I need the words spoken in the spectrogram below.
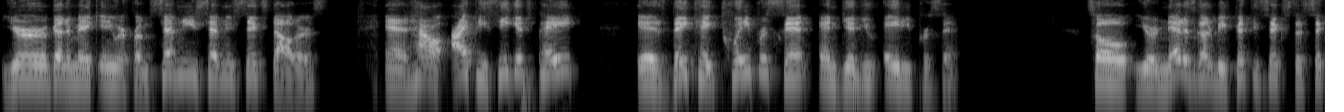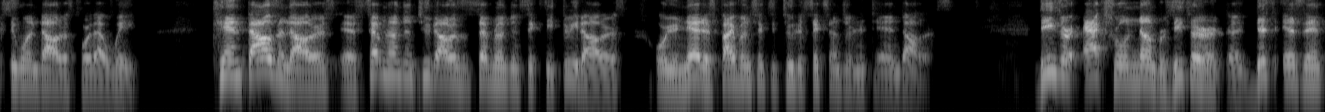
you're gonna make anywhere from 70 to 76 dollars. And how IPC gets paid is they take 20% and give you 80%. So your net is going to be 56 to $61 for that week. $10,000 is $702 to $763, or your net is $562 to $610. These are actual numbers. These are, uh, this isn't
